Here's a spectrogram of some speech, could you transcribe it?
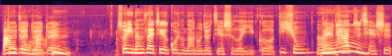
帮助嘛，对对对所以呢，在这个过程当中就结识了一个弟兄，嗯但是他之前是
